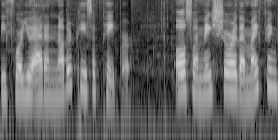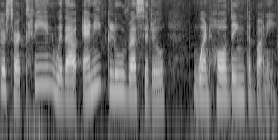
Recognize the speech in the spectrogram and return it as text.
before you add another piece of paper. Also, I make sure that my fingers are clean without any glue residue when holding the bunny.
